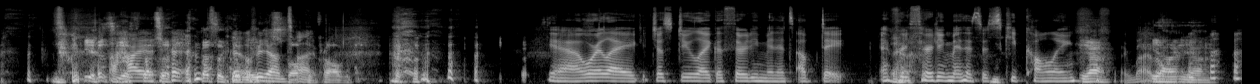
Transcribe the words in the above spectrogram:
yes, yes, that's a, that's a good way to solve the problem. Yeah, or like just do like a 30 minutes update. Every yeah. 30 minutes, just keep calling. Yeah, yeah, yeah.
